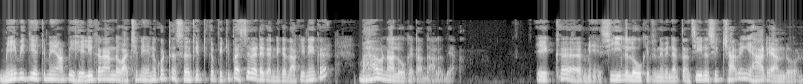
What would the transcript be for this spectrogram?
මේ විදිහට මේ අපි හෙලි කරන්න වචන එනකොට සර්කිට් එක පිටිපස්සේ වැඩ කරන එක දකින්න එක භාවනා ලෝකයට අදාළ දෙයක්. ඒක මේ සීල ලෝකෙට නෙවෙයි නැත්තම් සීල ශික්ෂාවෙන් එහාට යන්න ඕන.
